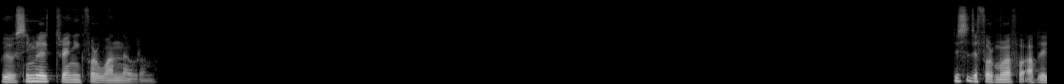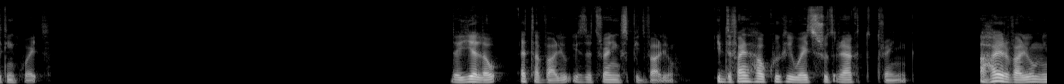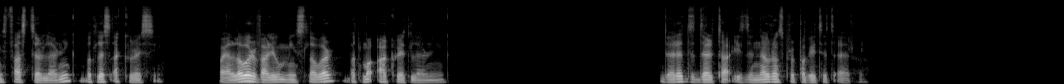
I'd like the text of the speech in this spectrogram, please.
We will simulate training for one neuron. This is the formula for updating weight. The yellow eta value is the training speed value. It defines how quickly weights should react to training. A higher value means faster learning but less accuracy, while a lower value means slower but more accurate learning. The red delta is the neuron's propagated error.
